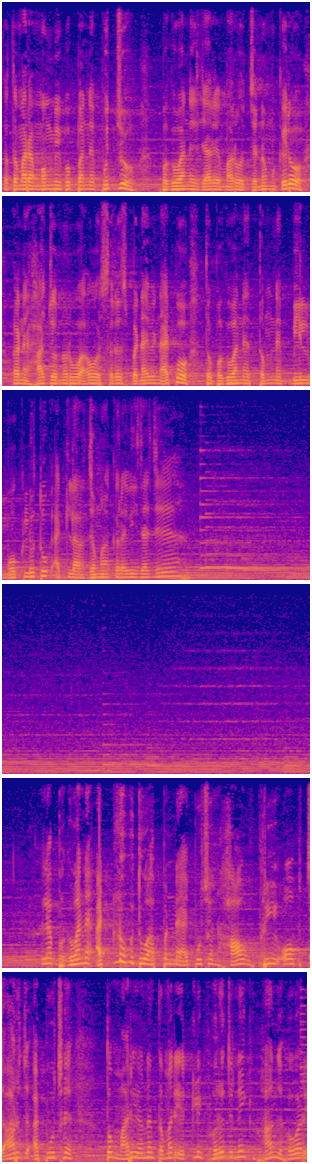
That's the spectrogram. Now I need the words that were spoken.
તો તમારા મમ્મી પપ્પાને પૂછજો, ભગવાને જ્યારે મારો જન્મ કર્યો અને હાજો નરવો આવો સરસ બનાવીને આપ્યો, તો ભગવાને તમને બિલ મોકલ્યું હતું આટલા જમા કરાવી જાજે? એટલે ભગવાને આટલું બધું આપણને આપ્યું છે ને હાવ ફ્રી ઓફ ચાર્જ આપ્યું છે, તો મારી અને તમારી એટલી ફરજ નહીં કે હાંજ સવારે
